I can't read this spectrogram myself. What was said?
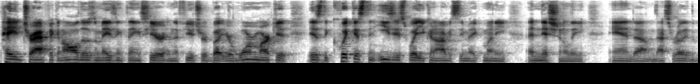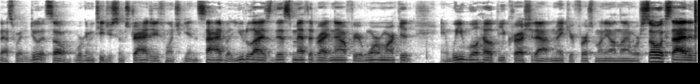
paid traffic and all those amazing things here in the future. But your warm market is the quickest and easiest way you can obviously make money initially. And um, that's really the best way to do it. So, we're going to teach you some strategies once you get inside, but utilize this method right now for your warm market, and we will help you crush it out and make your first money online. We're so excited.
